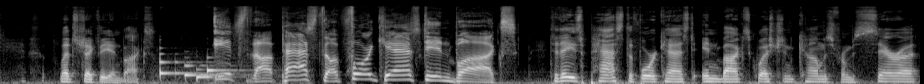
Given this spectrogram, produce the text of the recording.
Let's check the inbox. It's the Past the Forecast inbox. Today's Past the Forecast inbox question comes from Sarah,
